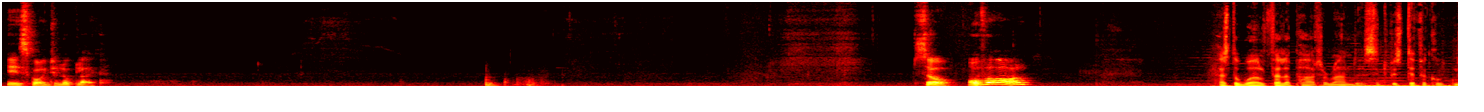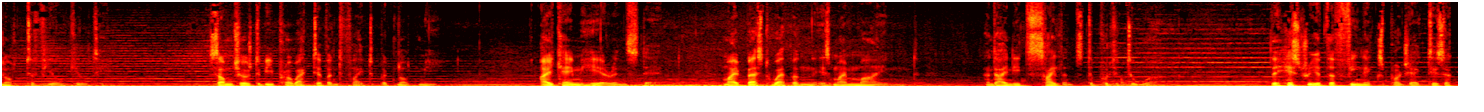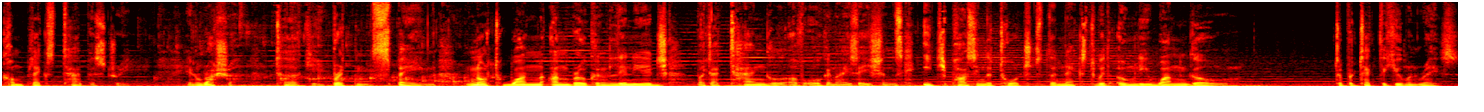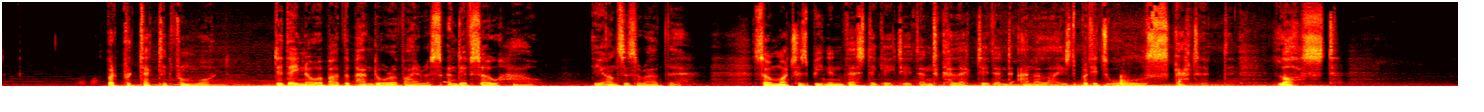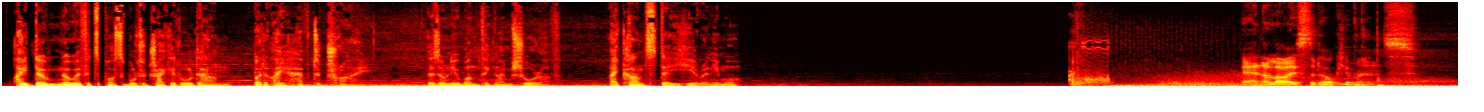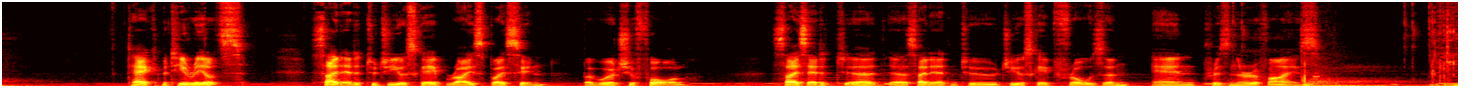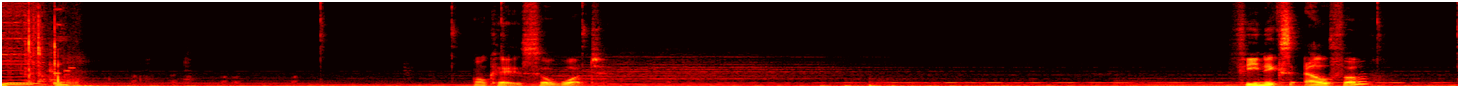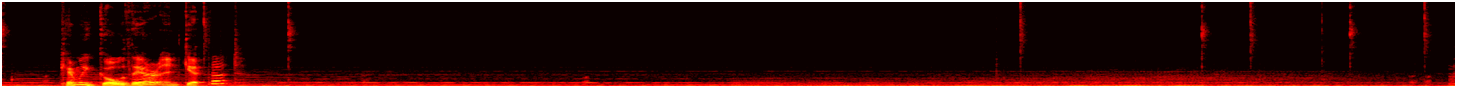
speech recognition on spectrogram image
is going to look like. So, overall, As the world fell apart around us, it was difficult not to feel guilty. Some chose to be proactive and fight, but not me. I came here instead. My best weapon is my mind, and I need silence to put it to work. The history of the Phoenix Project is a complex tapestry. In Russia, Turkey, Britain, Spain, not one unbroken lineage, but a tangle of organizations, each passing the torch to the next with only one goal to protect the human race. But protect it from what? Did they know about the Pandora virus? And if so, how? The answers are out there. So much has been investigated and collected and analyzed, but it's all scattered, lost. I don't know if it's possible to track it all down, but I have to try. There's only one thing I'm sure of. I can't stay here anymore. Analyze the documents. Tag materials. Site added to Geoscape. Rise by Sin. By Virtue Fall. Size added, uh, uh, site added to Geoscape Frozen. And Prisoner of Ice. Okay, so what? Phoenix Alpha. Can we go there and get that?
